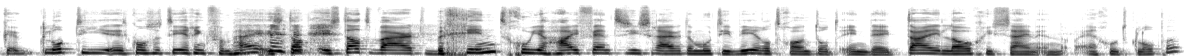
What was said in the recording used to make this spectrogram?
k- klopt die constatering van mij? Is dat, is dat waar het begint? Goede high fantasy schrijven, dan moet die wereld gewoon tot in detail logisch zijn en, en goed kloppen.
